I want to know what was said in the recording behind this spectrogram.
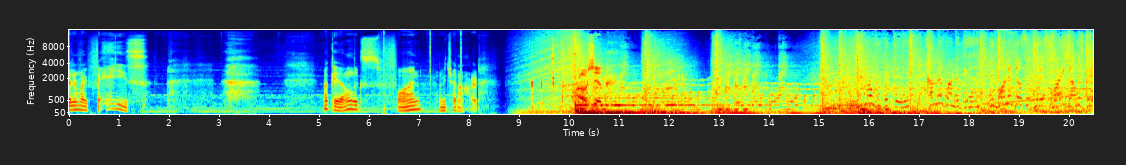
right in my face. Okay, that one looks fun. Let me try it on hard. Oh shit. You know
